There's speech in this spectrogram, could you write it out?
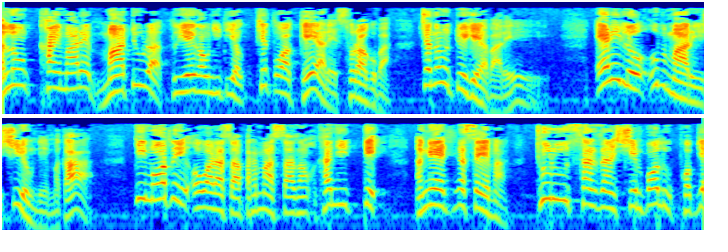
အလွန်ခိုင်မာတဲ့မာတုရသူရဲကောင်းကြီးတယောက်ဖြစ်သွားခဲ့ရတယ်ဆိုတာကိုပါကျွန်တော်တို့တွေ့ခဲ့ရပါတယ်အဲ့ဒီလိုဥပမာတွေရှိုံတင်မကတိမောသေဩဝါဒစာပထမစာဆောင်အခန်းကြီး1အငယ်20မှာ ထူးထူးဆန်းဆန်းရှင်ပေါလုဖော်ပြ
